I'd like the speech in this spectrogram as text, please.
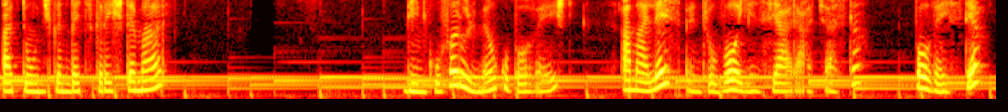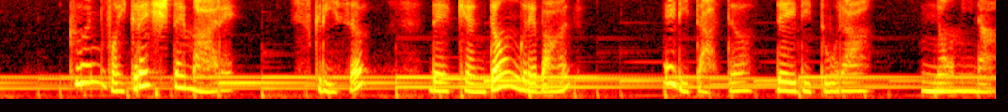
atunci când veți crește mari? Din cufărul meu cu povești, am ales pentru voi în seara aceasta povestea Când voi crește mare, scrisă de Kenton Greban, editată de editura Nomina.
